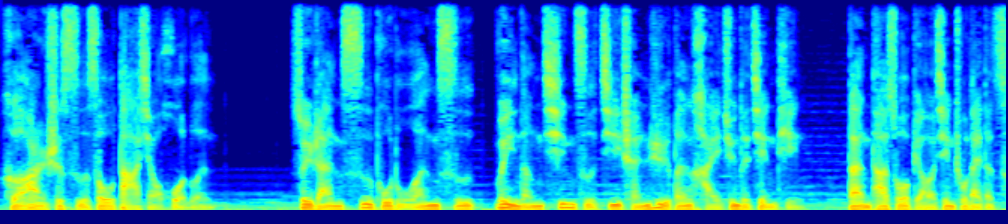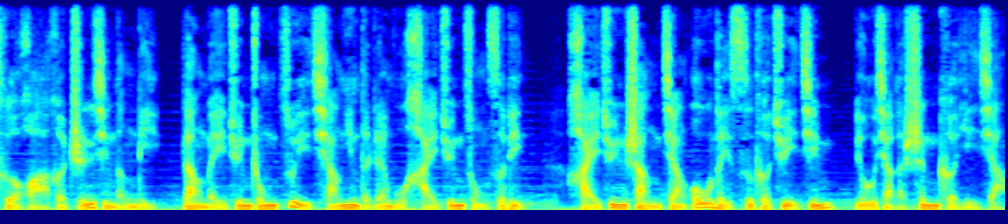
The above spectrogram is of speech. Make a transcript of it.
和二十四艘大小货轮。虽然斯普鲁恩斯未能亲自击沉日本海军的舰艇。但他所表现出来的策划和执行能力，让美军中最强硬的人物——海军总司令、海军上将欧内斯特·距今留下了深刻印象。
